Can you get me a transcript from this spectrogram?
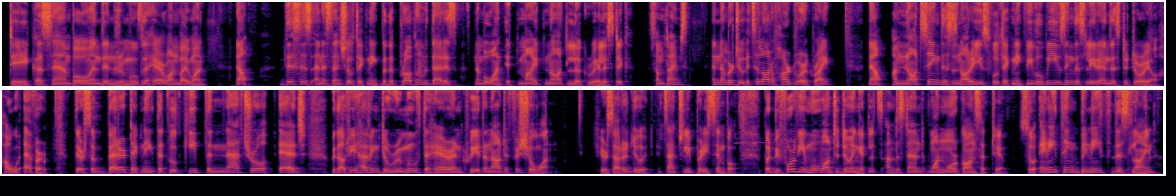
take a sample and then remove the hair one by one. Now, this is an essential technique, but the problem with that is number one, it might not look realistic sometimes. And number two, it's a lot of hard work, right? Now, I'm not saying this is not a useful technique. We will be using this later in this tutorial. However, there's a better technique that will keep the natural edge without you having to remove the hair and create an artificial one. Here's how to do it. It's actually pretty simple. But before we move on to doing it, let's understand one more concept here. So anything beneath this line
